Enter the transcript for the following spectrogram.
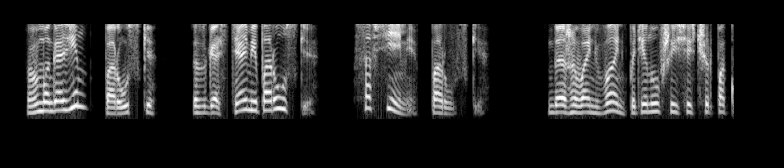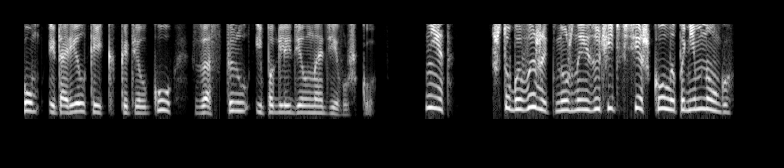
В магазин — по-русски, с гостями — по-русски, со всеми — по-русски. Даже Вань-Вань, потянувшийся с черпаком и тарелкой к котелку, застыл и поглядел на девушку. «Нет, чтобы выжить, нужно изучить все школы понемногу.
